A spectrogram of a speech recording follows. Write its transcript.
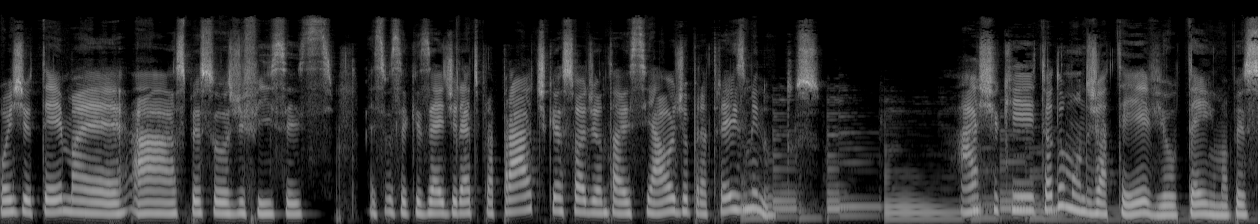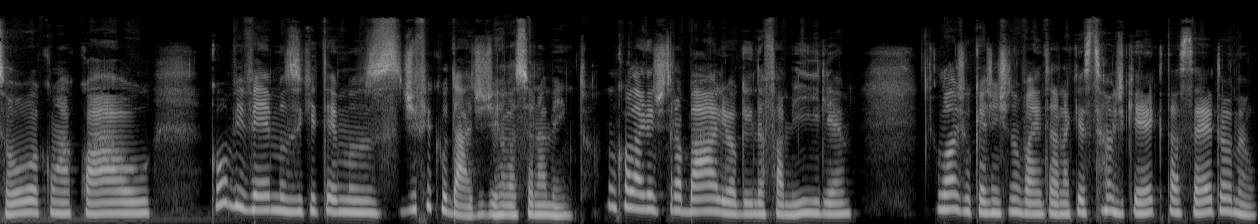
Hoje o tema é as pessoas difíceis. Mas se você quiser ir direto para a prática, é só adiantar esse áudio para três minutos. Acho que todo mundo já teve ou tem uma pessoa com a qual convivemos e que temos dificuldade de relacionamento. Um colega de trabalho, alguém da família. Lógico que a gente não vai entrar na questão de quem é que está certo ou não.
